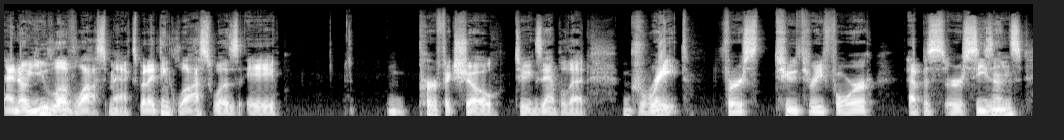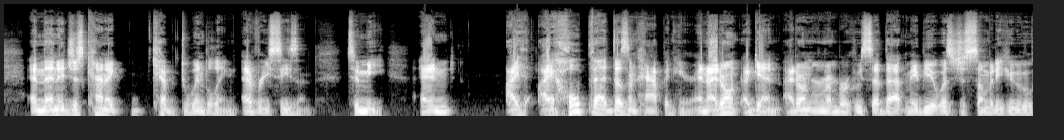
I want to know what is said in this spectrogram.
I know you love Lost Max, but I think Lost was a perfect show to example that. Great first two, three, four episodes or seasons, and then it just kind of kept dwindling every season to me. And I I hope that doesn't happen here. And I don't again, I don't remember who said that. Maybe it was just somebody who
